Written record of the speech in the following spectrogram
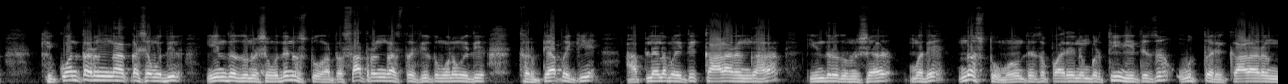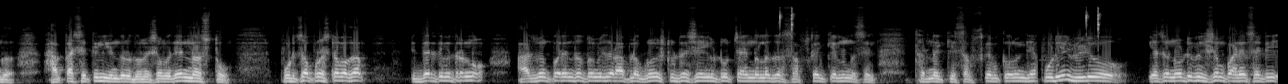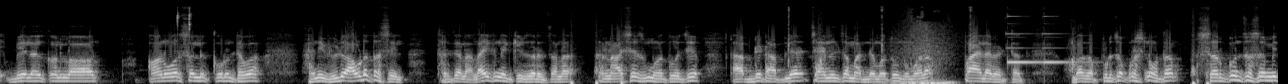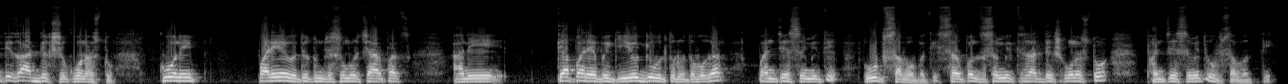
की कोणता रंग आकाशामधील इंद्रधनुष्यामध्ये नसतो? आता सात रंग असतात हे तुम्हाला माहिती आहे. तर त्यापैकी आपल्याला माहिती आहे काळा रंग हा इंद्रधनुष्यामध्ये नसतो. म्हणून त्याचा पर्याय नंबर तीन हे त्याचं उत्तर आहे. काळा रंग आकाशातील इंद्रधनुष्यामध्ये नसतो. पुढचा प्रश्न बघा. विद्यार्थी मित्रांनो अजूनपर्यंत तुम्ही जर आपल्या ग्रोईंग स्टुडंट्स या यूट्यूब चॅनलला जर सबस्क्राईब केलं नसेल तर नक्की सबस्क्राईब करून घ्या. पुढील व्हिडिओ याचं नोटिफिकेशन पाहण्यासाठी बेल आयकॉनला ऑन ऑनवर सिलेक्ट करून ठेवा. आणि व्हिडिओ आवडत असेल तर त्याला लाईक नक्की करत चला कारण असेच महत्त्वाचे अपडेट आपल्या चॅनलच्या माध्यमातून तुम्हाला पाहायला भेटतात. बघा पुढचा प्रश्न होता सरपंच समितीचा अध्यक्ष कोण असतो? कोणही पर्याय होते तुमच्यासमोर चार पाच आणि त्या पर्यायापैकी योग्य उत्तर होतं. बघा पंचायत समिती उपसभापती. सरपंच समितीचा अध्यक्ष कोण असतो? पंचायत समिती उपसभापती.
